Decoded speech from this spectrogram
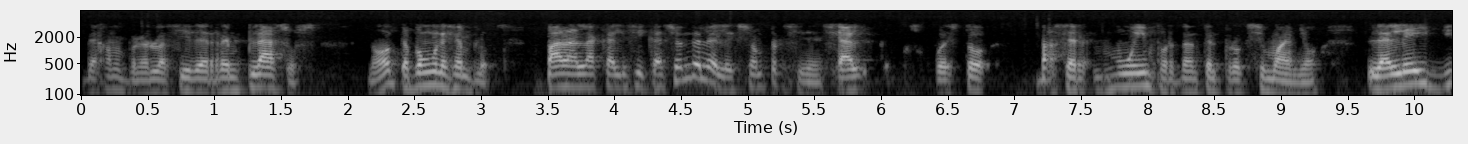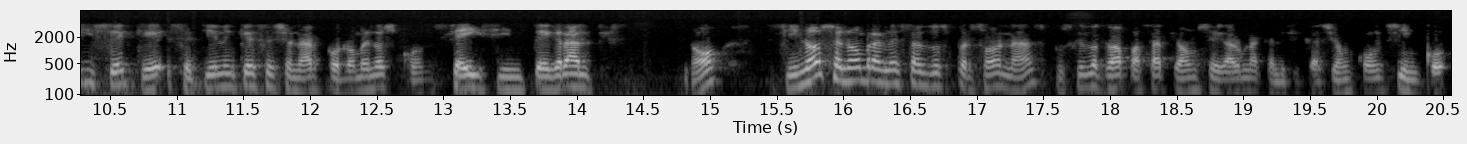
déjame ponerlo así, de reemplazos, ¿no? Te pongo un ejemplo. Para la calificación de la elección presidencial, que por supuesto va a ser muy importante el próximo año, la ley dice que se tienen que sesionar por lo menos con seis integrantes, ¿no? Si no se nombran estas dos personas, pues ¿qué es lo que va a pasar? Que vamos a llegar a una calificación con cinco,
